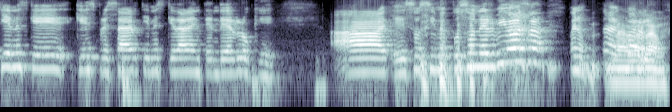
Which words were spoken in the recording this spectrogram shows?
tienes que, que expresar, tienes que dar a entender lo que, ah, eso sí me puso nerviosa. Bueno, La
